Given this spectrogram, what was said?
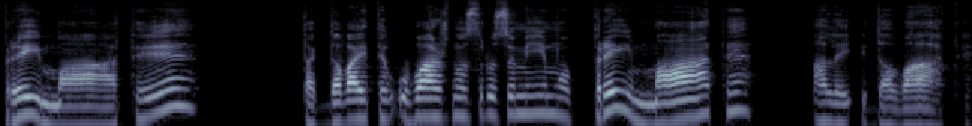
приймати. Так давайте уважно зрозуміємо, приймати, але і давати.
